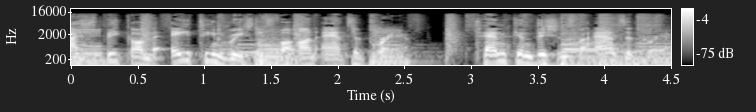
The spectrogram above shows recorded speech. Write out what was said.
I speak on the 18 reasons for unanswered prayer, 10 conditions for answered prayer,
